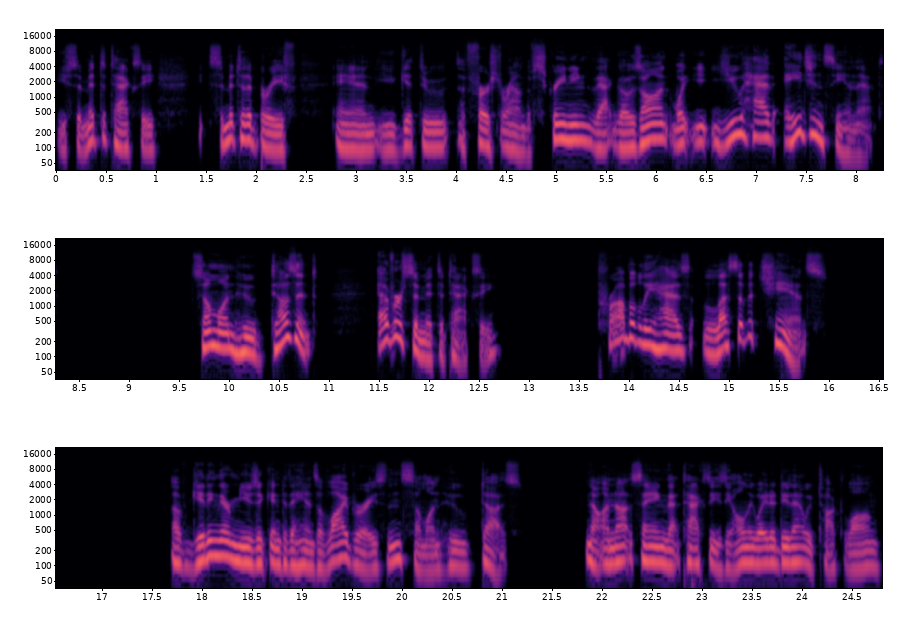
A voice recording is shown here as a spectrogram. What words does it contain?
you submit to Taxi, submit to the brief, and you get through the first round of screening. That goes on. What you, you have agency in that. Someone who doesn't ever submit to Taxi probably has less of a chance of getting their music into the hands of libraries than someone who does. Now, I'm not saying that Taxi is the only way to do that. We've talked long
